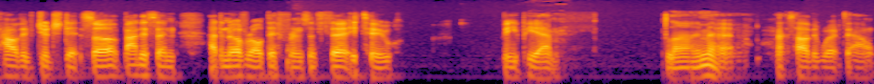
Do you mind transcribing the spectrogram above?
how they've judged it. So Madison had an overall difference of 32 BPM. Blimey. Uh, that's how they worked it out.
